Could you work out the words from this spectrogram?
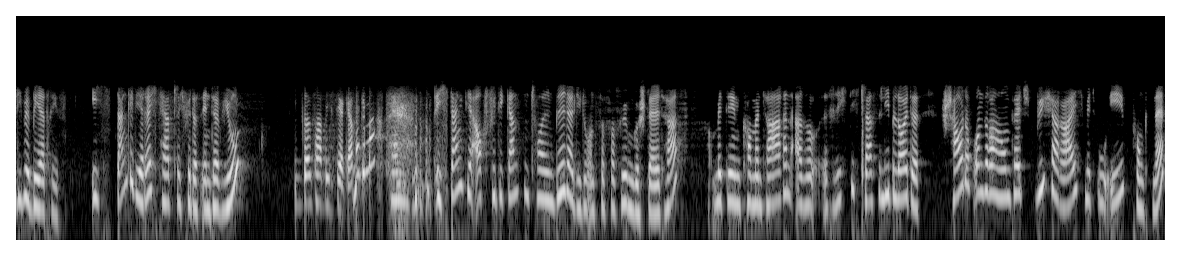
Liebe Beatrice, ich danke dir recht herzlich für das Interview. Das habe ich sehr gerne gemacht. Ich danke dir auch für die ganzen tollen Bilder, die du uns zur Verfügung gestellt hast. Mit den Kommentaren. Also richtig klasse. Liebe Leute, schaut auf unserer Homepage bücherreich mit ue.net.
